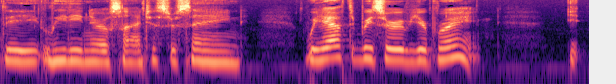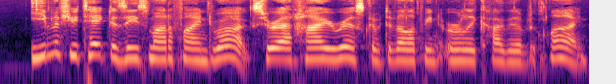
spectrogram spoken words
the leading neuroscientists are saying we have to preserve your brain. Even if you take disease modifying drugs, you're at high risk of developing early cognitive decline,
